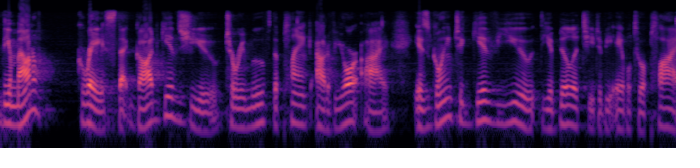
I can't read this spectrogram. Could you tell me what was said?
the amount of grace that God gives you to remove the plank out of your eye is going to give you the ability to be able to apply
